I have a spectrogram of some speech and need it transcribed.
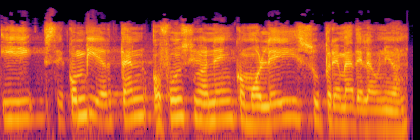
y se conviertan o funcionen como ley suprema de la Unión.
